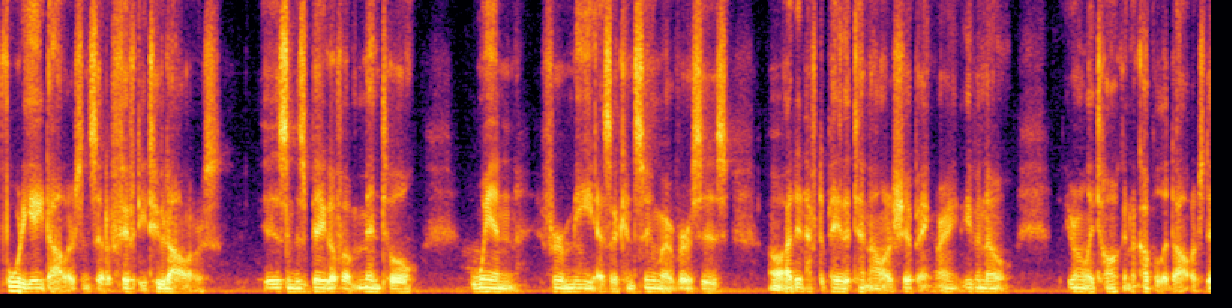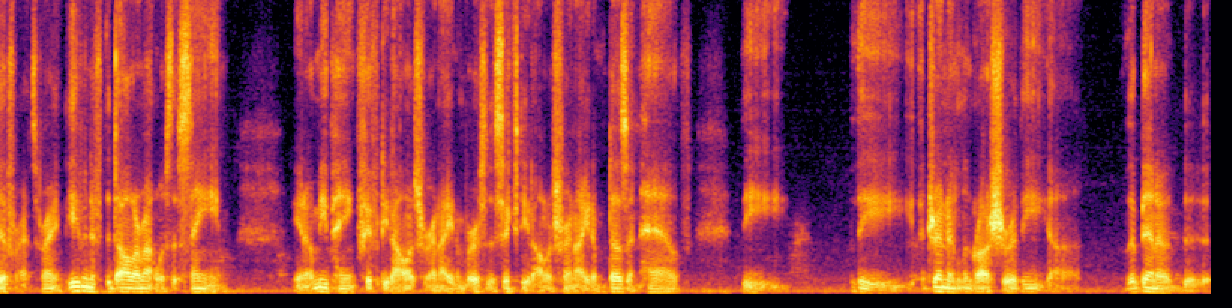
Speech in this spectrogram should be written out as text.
$48 instead of $52 isn't as big of a mental win for me as a consumer versus oh i didn't have to pay the $10 shipping right? Even though you're only talking a couple of dollars difference right? Even if the dollar amount was the same you know me paying $50 for an item versus $60 for an item doesn't have the the adrenaline rush or the uh, the, bene- the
